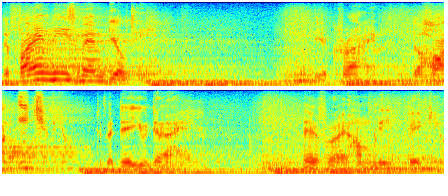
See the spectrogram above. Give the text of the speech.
To find these men guilty will be a crime. To haunt each of you to the day you die. Therefore, I humbly beg you,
